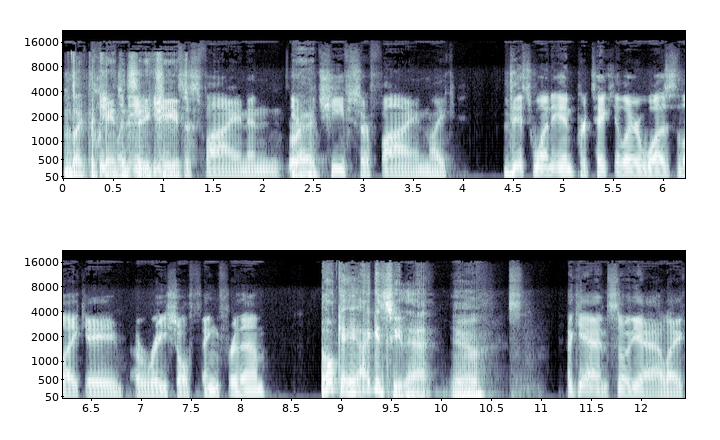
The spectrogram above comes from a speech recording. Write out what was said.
like the Cleveland Kansas City Indians Chiefs. is fine, and yeah, the Chiefs are fine. Like this one in particular was like a, a racial thing for them. Okay, I can see that. Yeah. Again, so yeah, like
